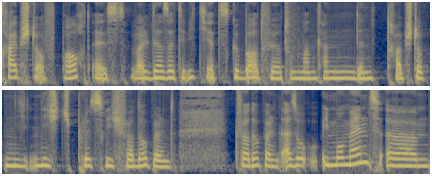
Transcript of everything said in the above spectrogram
Treibstoff braucht es, weil der Satellit jetzt gebaut wird und man kann den Treibstoff nicht, nicht plötzlich verdoppeln. verdoppeln. Also im Moment ähm,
